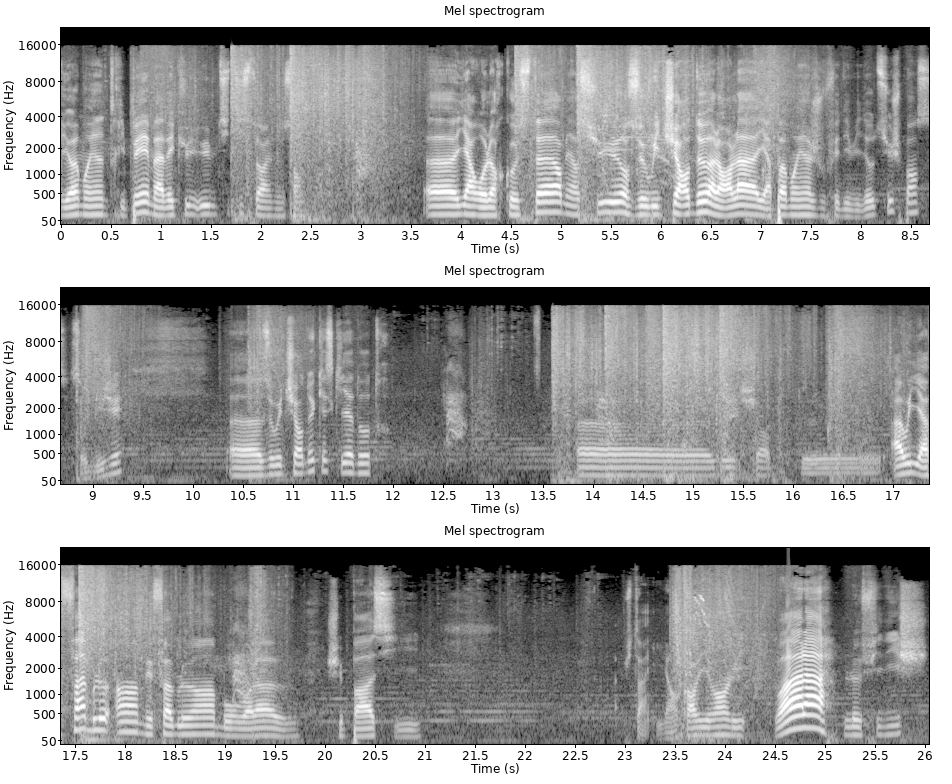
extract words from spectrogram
Il y aurait moyen de triper, mais avec une, une petite histoire, il me semble. Euh, Il y a Roller Coaster, bien sûr. The Witcher 2. Alors là, il n'y a pas moyen, je vous fais des vidéos dessus, je pense. C'est obligé. Euh, The Witcher 2, qu'est-ce qu'il y a d'autre? Euh, The Witcher 2. Ah oui, il y a Fable 1, mais Fable 1, bon voilà, euh, je sais pas si. Ah, putain, il est encore vivant lui. Voilà le finish.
